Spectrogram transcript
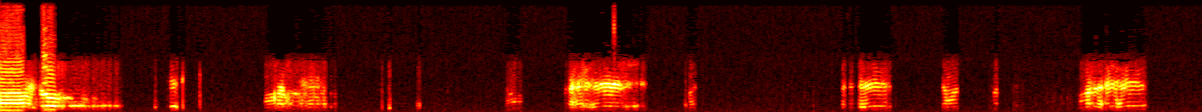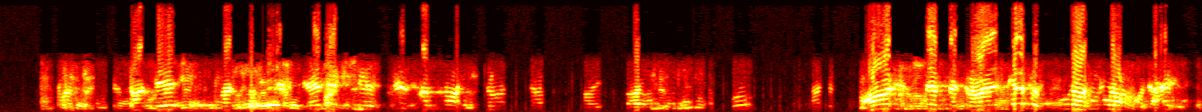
جو تو چورا چورا ہو جائے گا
